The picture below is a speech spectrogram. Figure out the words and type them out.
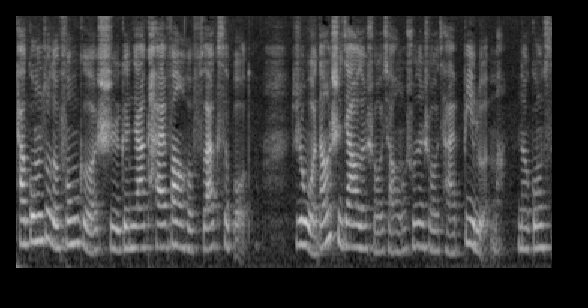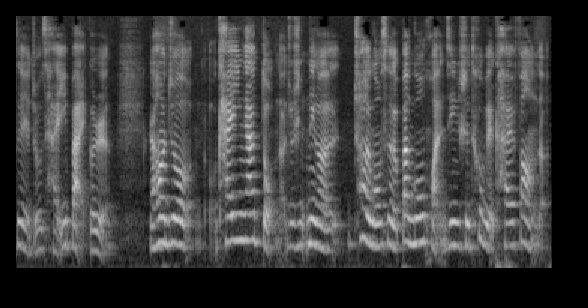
它工作的风格是更加开放和 flexible 的。就是我当时加入的时候，小红书那时候才 B 轮嘛，那公司也就才一百个人。然后就开应该懂的，就是那个创业公司的办公环境是特别开放的。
